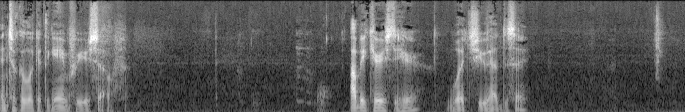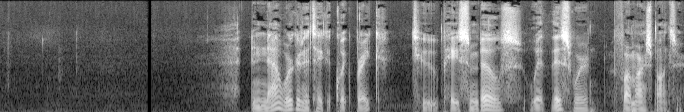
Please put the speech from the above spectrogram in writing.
and took a look at the game for yourself. I'll be curious to hear what you have to say. And now we're going to take a quick break to pay some bills with this word from our sponsor.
